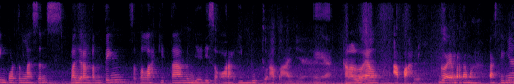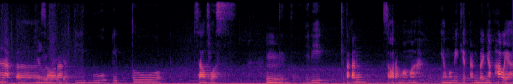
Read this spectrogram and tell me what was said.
important lessons, pelajaran penting setelah kita menjadi seorang ibu tuh apa aja. Iya. Kalau lo El, apa nih? Gue yang pertama, pastinya Yang lu seorang belajar. ibu itu selfless Hmm. gitu. Jadi kita kan seorang mama yang memikirkan banyak hal ya.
